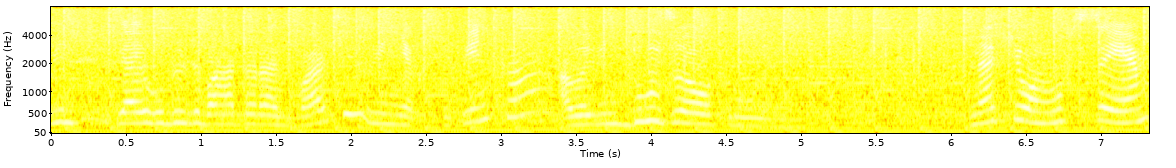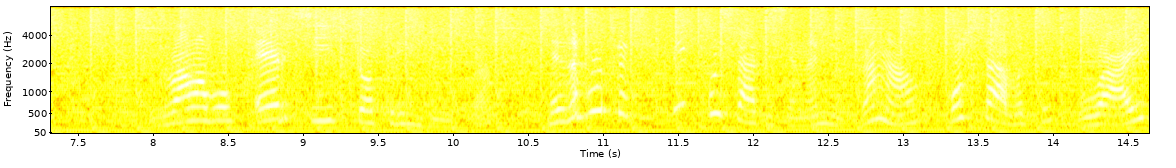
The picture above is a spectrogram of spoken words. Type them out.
Він, я його дуже багато разів бачив, він як ступінька, але він дуже отруєний. На цьому все. З вами був RC103 Не забудьте підписатися на мій канал, поставити лайк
